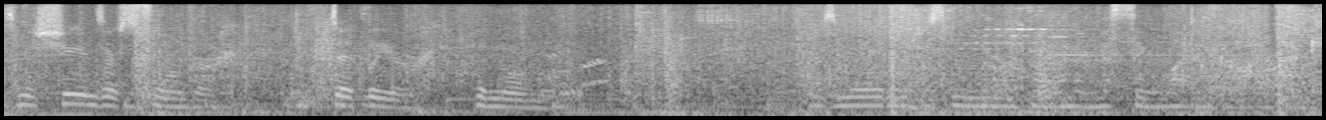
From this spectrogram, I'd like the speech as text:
These machines are stronger, deadlier than normal. There's more than just a marathon and a missing land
